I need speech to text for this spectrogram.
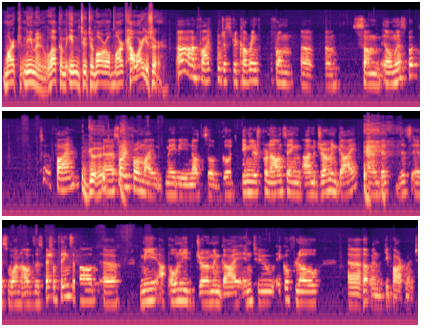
Mark Neiman, welcome into tomorrow. Mark, how are you, sir? Oh, I'm fine. Just recovering from uh, um, some illness, but fine. Good. Uh, sorry for my maybe not so good English pronouncing. I'm a German guy, and this, this is one of the special things about uh, me. I'm only German guy into EcoFlow, uh, development department.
